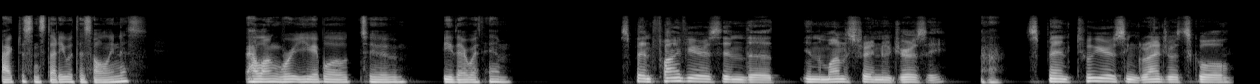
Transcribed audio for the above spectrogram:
practice and study with His Holiness? How long were you able to be there with him? Spent five years in the in the monastery in New Jersey. Uh-huh. Spent two years in graduate school,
